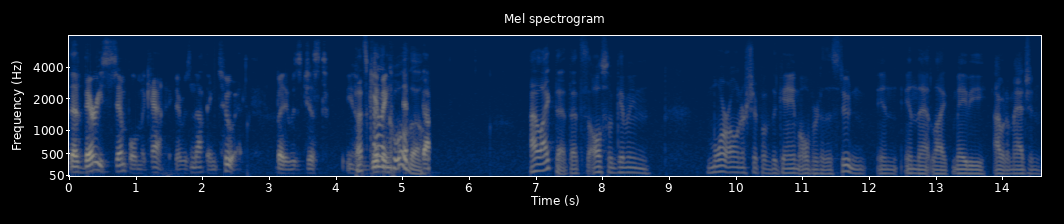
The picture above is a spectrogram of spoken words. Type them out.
the very simple mechanic. There was nothing to it, but it was just you know that's kind of cool though. I like that. That's also giving more ownership of the game over to the student in in that like maybe I would imagine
